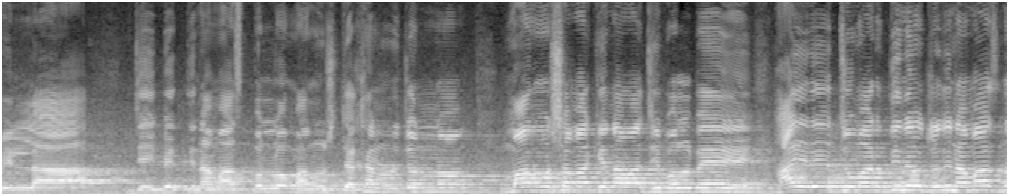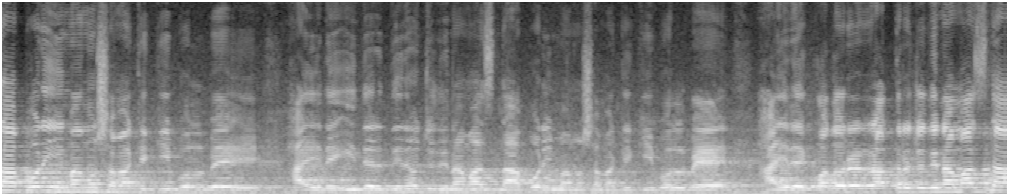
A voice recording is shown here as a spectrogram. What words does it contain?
বিল্লাহ। যেই ব্যক্তি নামাজ পড়ল মানুষ দেখানোর জন্য, মানুষ আমাকে নামাজি বলবে, হায় রে, জুমার দিনেও যদি নামাজ না পড়ি, মানুষ আমাকে কি বলবে? হায় রে, ঈদের দিনেও যদি নামাজ না পড়ি, মানুষ আমাকে কি বলবে? হায় রে, কদরের রাত্রে যদি নামাজ না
